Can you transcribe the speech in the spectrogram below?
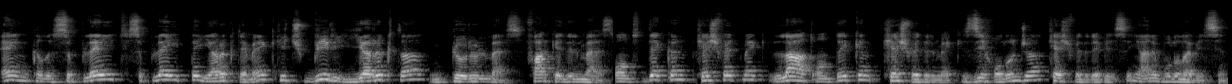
enkele spleet, spleet de yarık demek. Hiçbir yarık da görülmez, fark edilmez. Ontdekken keşfetmek, laat ontdekken keşfedilmek. Zich olunca keşfedilebilsin yani bulunabilsin.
